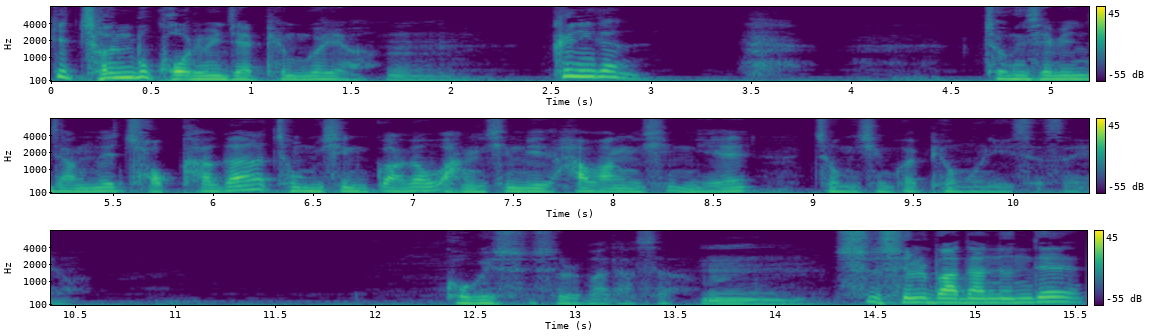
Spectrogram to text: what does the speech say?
그 전부 고름이 잡힌 거야. 음. 그러니까 정세빈 장로의 조카가 정신과가 왕십리 하왕십리에 정신과 병원이 있었어요. 거기 수술 받아서 음. 수술 받았는데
